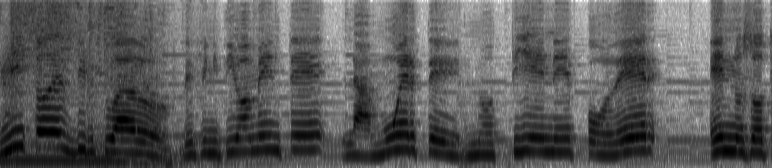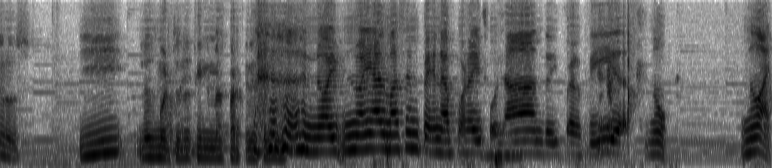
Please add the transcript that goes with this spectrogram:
Mito desvirtuado. Definitivamente la muerte no tiene poder en nosotros. Y los muertos no tienen más parte en este mundo. no, hay, no hay almas en pena por ahí volando y perdidas. No, no hay.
